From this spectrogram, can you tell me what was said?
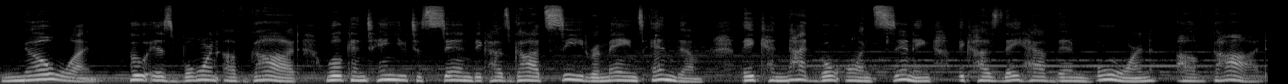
no one who is born of God will continue to sin because God's seed remains in them. They cannot go on sinning because they have been born of God.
